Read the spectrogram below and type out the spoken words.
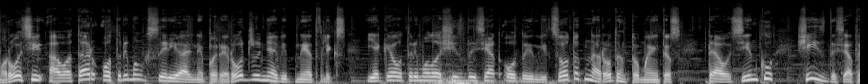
році Аватар отримав серіальне переродження від Netflix, яке отримало 61% на Rotten Tomatoes та оцінку 60.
